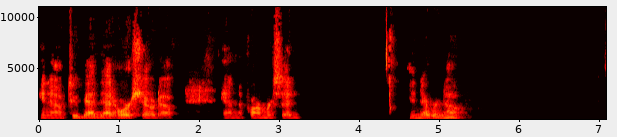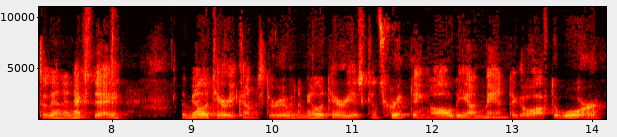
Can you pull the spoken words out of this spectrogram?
you know, too bad that horse showed up." And the farmer said, You never know. So then the next day, the military comes through, and the military is conscripting all the young men to go off to war.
